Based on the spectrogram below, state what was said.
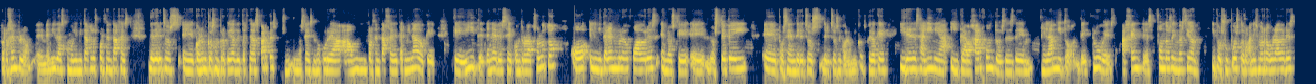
por ejemplo, eh, medidas como limitar los porcentajes de derechos eh, económicos en propiedad de terceras partes, pues, no sé, se me ocurre a, un porcentaje determinado que, evite tener ese control absoluto, o limitar el número de jugadores en los que los TPI poseen derechos, derechos económicos. Creo que ir en esa línea y trabajar juntos desde el ámbito de clubes, agentes, fondos de inversión y, por supuesto, organismos reguladores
